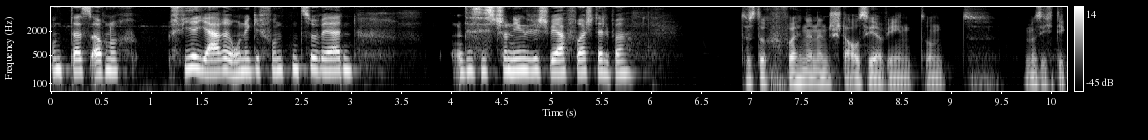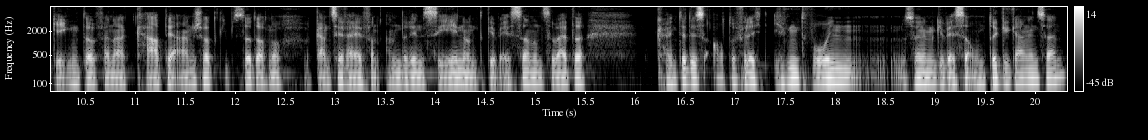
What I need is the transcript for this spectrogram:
und das auch noch vier Jahre ohne gefunden zu werden, das ist schon irgendwie schwer vorstellbar. Du hast doch vorhin einen Stausee erwähnt und wenn man sich die Gegend auf einer Karte anschaut, gibt es dort auch noch eine ganze Reihe von anderen Seen und Gewässern und so weiter. Könnte das Auto vielleicht irgendwo in so einem Gewässer untergegangen sein?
